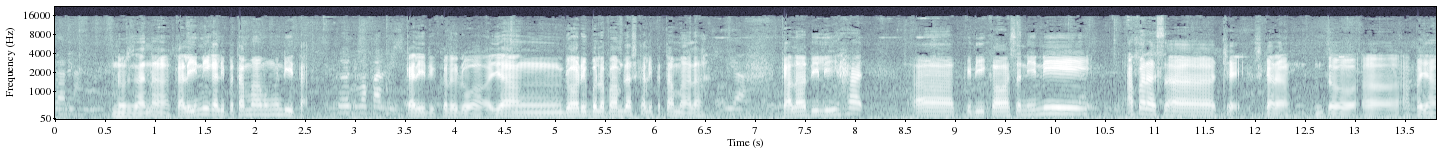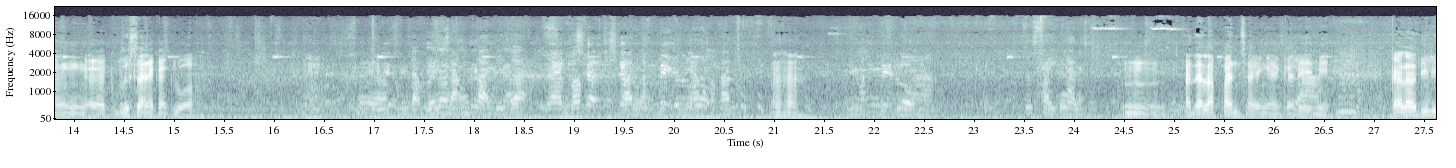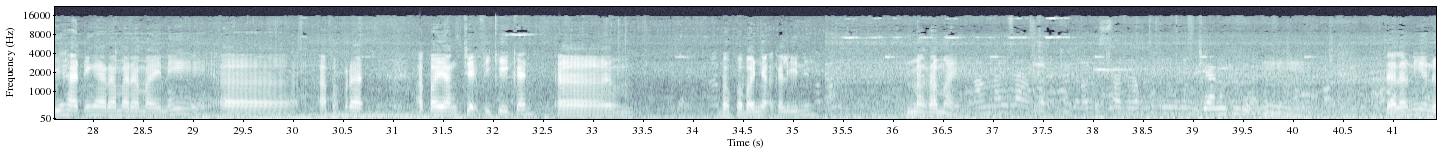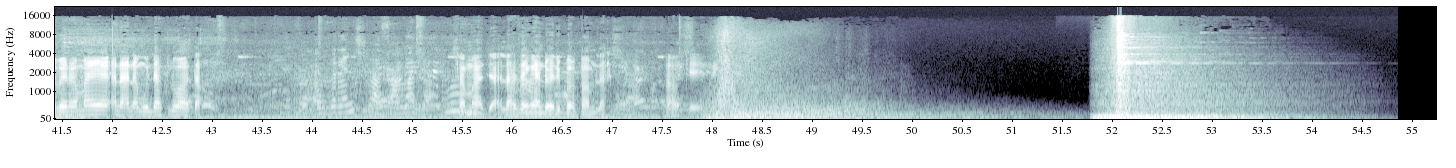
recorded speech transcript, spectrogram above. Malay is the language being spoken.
sana. Nur Zana. Kali ini kali pertama mengundi tak? Kedua kali. Kali di- kedua. Yang 2018 kali pertama lah. Ya. Kalau dilihat uh, di kawasan ini apa rasa uh, cek sekarang untuk uh, apa yang uh, keputusan yang akan keluar? Saya tidak boleh jangka juga sebab banyak kan Aha. banyak punya itu saingan. Hmm, ada 8 saingan kali Ya. ini. Kalau dilihat dengan ramai-ramai ini uh, apa perat, apa yang cek fikirkan uh, berapa banyak kali ini? Memang ramai. Ramai lah. Hmm. Dalam ni lebih ramai anak-anak muda keluar tak? Average lah sama aja. Sama aja lah dengan 2018. Ya. Okey. thank you.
